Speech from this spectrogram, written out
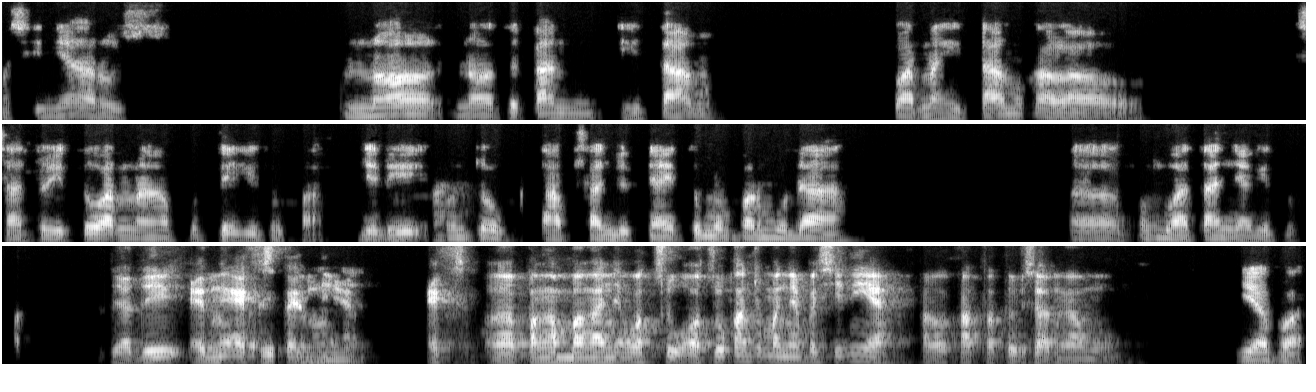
mesinnya harus nol, nol itu kan hitam, warna hitam. Kalau satu itu warna putih gitu, Pak. Jadi untuk tahap selanjutnya itu mempermudah eh, pembuatannya gitu, Pak. Jadi ini extendnya, ex- eh, pengembangannya Otsu. Otsu kan cuma nyampe sini ya, kalau kata tulisan kamu. Iya, Pak.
